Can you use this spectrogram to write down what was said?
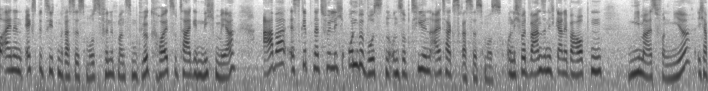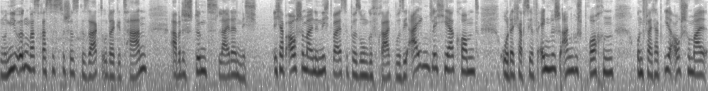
einen expliziten Rassismus findet man zum Glück heutzutage nicht mehr. Aber es gibt natürlich unbewussten und subtilen Alltagsrassismus. Und ich würde wahnsinnig gerne behaupten, niemals von mir. Ich habe noch nie irgendwas Rassistisches gesagt oder getan, aber das stimmt leider nicht. Ich habe auch schon mal eine nicht weiße Person gefragt, wo sie eigentlich herkommt oder ich habe sie auf Englisch angesprochen und vielleicht habt ihr auch schon mal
